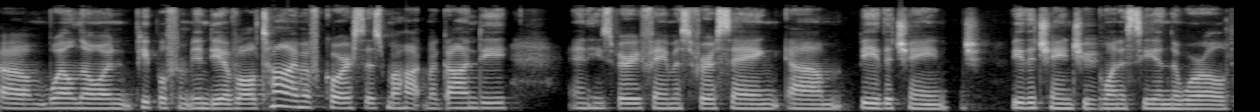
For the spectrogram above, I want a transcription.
um, well-known people from India of all time, of course, is Mahatma Gandhi, and he's very famous for saying, um, "Be the change." Be the change you want to see in the world,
